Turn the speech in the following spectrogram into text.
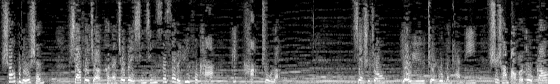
稍不留神，消费者可能就被形形色色的预付卡给卡住了。现实中，由于准入门槛低、市场饱和度高、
